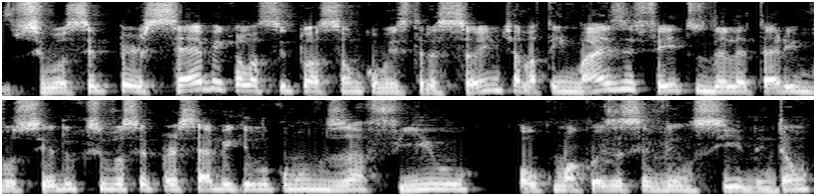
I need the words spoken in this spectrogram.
se você percebe aquela situação como estressante, ela tem mais efeitos deletérios em você do que se você percebe aquilo como um desafio ou como uma coisa a ser vencida. Então,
